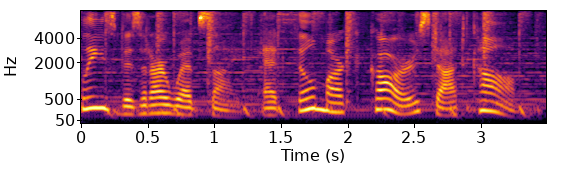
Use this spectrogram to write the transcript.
Please visit our website at philmarkcars.com.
